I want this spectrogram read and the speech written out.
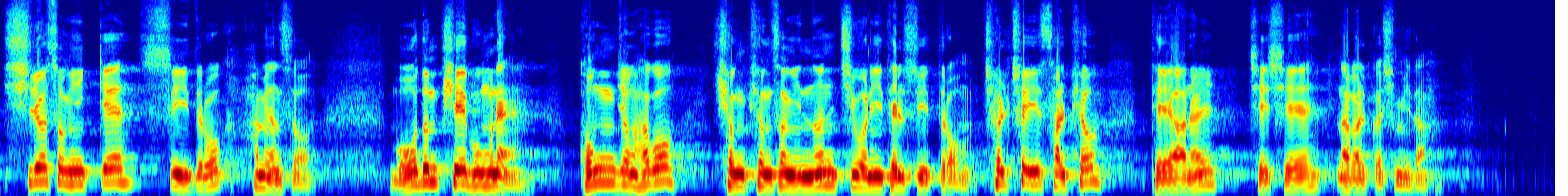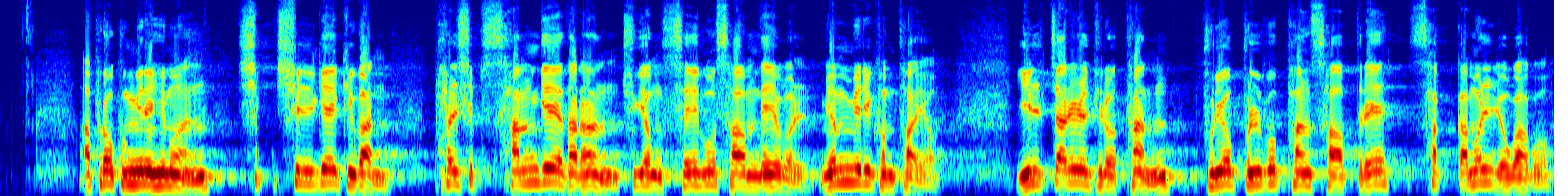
실효성 있게 쓰이도록 하면서 모든 피해 부문에 공정하고 형평성 있는 지원이 될 수 있도록 철저히 살펴 대안을 제시해 나갈 것입니다. 앞으로 국민의힘은 17개 기관 83개에 달하는 추경 세부 사업 내역을 면밀히 검토하여 일자리를 비롯한 불효 불급한 사업들의 삭감을 요구하고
